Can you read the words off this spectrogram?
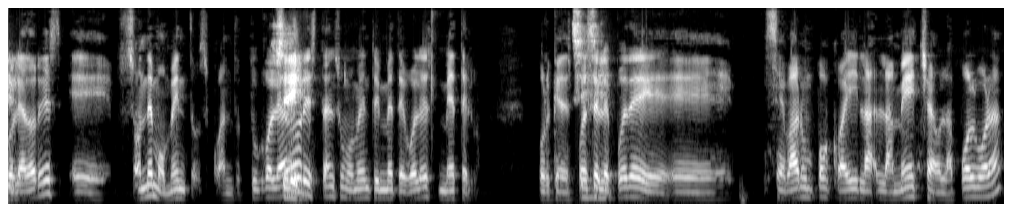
goleadores eh, son de momentos. Cuando tu goleador está en su momento y mete goles, mételo. Porque después se le puede eh, cebar un poco ahí la, la, mecha o la pólvora,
